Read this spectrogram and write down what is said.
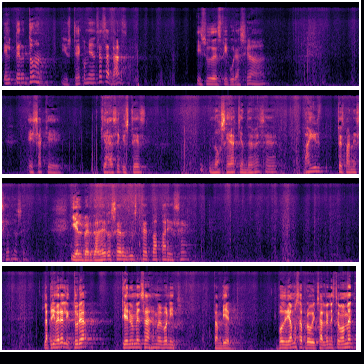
el perdón y usted comienza a sanarse. Y su desfiguración, esa que, que hace que usted no sea quien debe ser, va a ir desvaneciéndose. Y el verdadero ser de usted va a aparecer. La primera lectura tiene un mensaje muy bonito también, que podríamos aprovecharlo en este momento.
